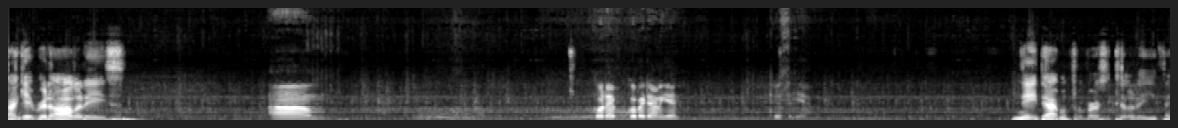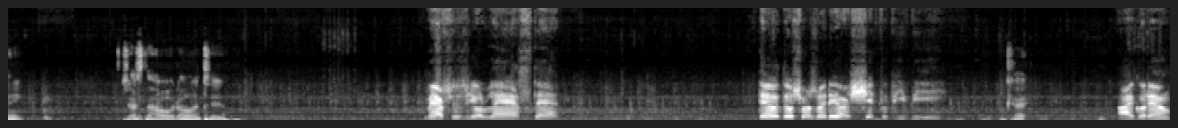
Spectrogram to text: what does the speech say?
I get rid of all of these. Um. Go that. Go back down again. Just yeah. Need that one for versatility, you think? Just to hold on to. Masters your last stat. Tho- those shorts right there are shit for PVE. Okay. Alright, go down.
